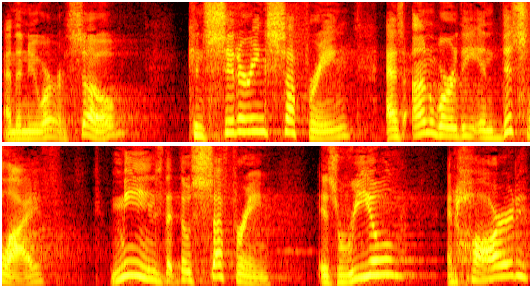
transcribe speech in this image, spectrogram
and the new earth. So, considering suffering as unworthy in this life means that though suffering is real and hard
